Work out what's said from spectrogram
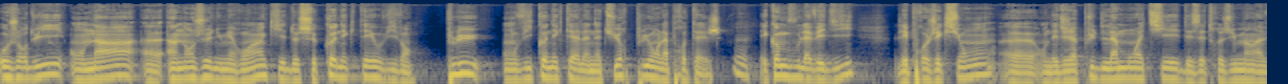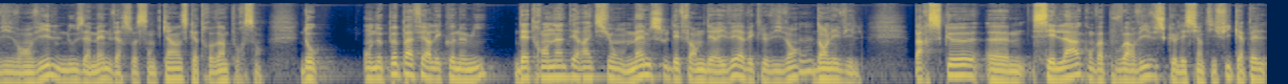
Aujourd'hui, on a un enjeu numéro un qui est de se connecter au vivant. Plus on vit connecté à la nature, plus on la protège. Et comme vous l'avez dit, les projections, euh, on est déjà plus de la moitié des êtres humains à vivre en ville, nous amènent vers 75-80%. Donc, on ne peut pas faire l'économie d'être en interaction, même sous des formes dérivées, avec le vivant mmh. dans les villes. Parce que euh, c'est là qu'on va pouvoir vivre ce que les scientifiques appellent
